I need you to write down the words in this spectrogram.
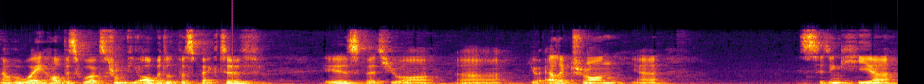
Now the way how this works from the orbital perspective is that your uh, your electron yeah, sitting here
